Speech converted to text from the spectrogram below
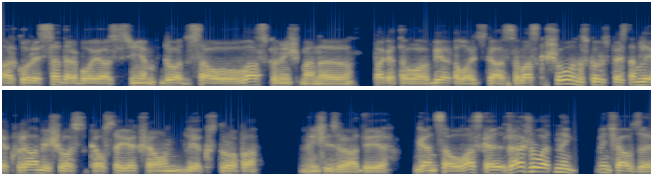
ar kuru es sadarbojos, es viņam dodu savu vasku, viņš man uh, pagatavo bioloģiskās vaska šūnas, kuras pēc tam lieku rāmīšos, kausē iekšā un lieku stropā. Viņš izrādīja gan savu vaska ražotni, viņš audzē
